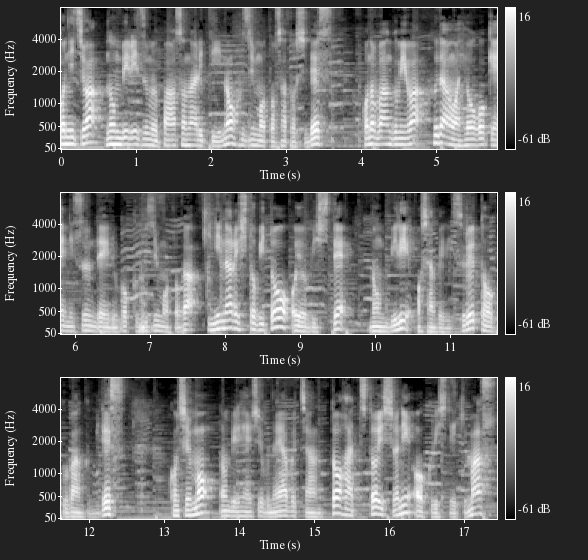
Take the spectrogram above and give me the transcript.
こんにちは。のんびりズムパーソナリティの藤本聡です。この番組は普段は兵庫県に住んでいる僕藤本が気になる人々をお呼びしてのんびりおしゃべりするトーク番組です。今週ものんびり編集部のやぶちゃんとハッチと一緒にお送りしていきます。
